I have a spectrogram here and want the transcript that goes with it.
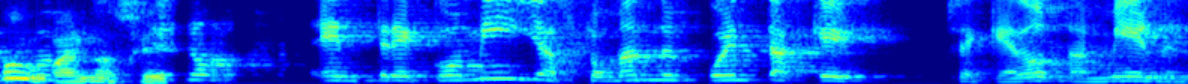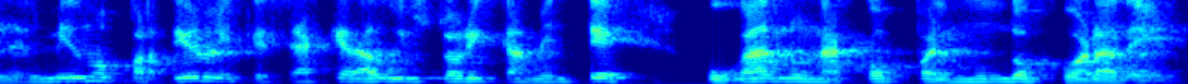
bueno, sí. Entre comillas, tomando en cuenta que se quedó también en el mismo partido en el que se ha quedado históricamente jugando una Copa del Mundo fuera de,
